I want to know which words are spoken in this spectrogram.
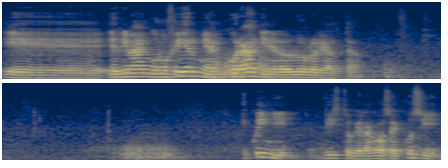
e, e rimangono fermi, ancorati nella loro realtà. E quindi, visto che la cosa è così,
